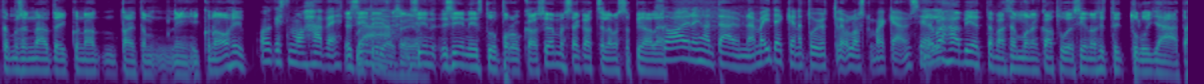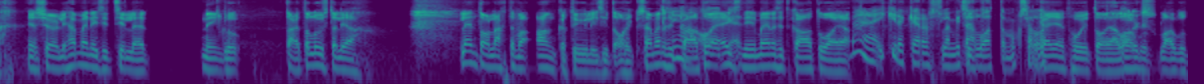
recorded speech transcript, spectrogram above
tämmöisen näyteikkunan, tai täm, niin, ikkunan ohi. Oikeasti mua Ja hävettää. siinä, siinä, siinä istuu porukkaa syömässä ja katselemassa pihalle. Se on aina ihan täynnä. Mä itsekin aina tuijottelen ulos, kun mä käyn Ja siellä. vähän viettävä semmoinen katu ja siinä on sitten tullut jäätä. Ja Shirleyhän meni sitten silleen niin kuin taitoluistelija lentoon lähtevä ankka-tyyli sit ohi. Sä menisit Ihan kaatua, oikeet. eikö niin? Menisit kaatua ja Mä en ikinä kerro sulle mitään Sit luottamuksella. käjet huitoo ja laukut, Oliks- laukut,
